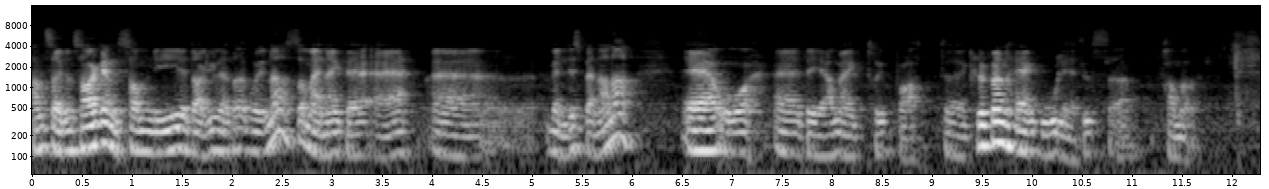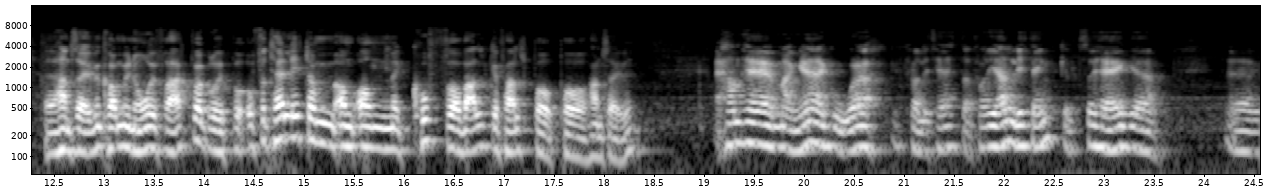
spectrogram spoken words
Hans Øyvind Sagen som ny daglig leder i Bryne, så mener jeg det er veldig spennende. Og det gjør meg trygg på at klubben har en god ledelse framover. Hans Øyvind kommer jo nå fra Aqua Group. Fortell litt om, om, om hvorfor valget falt på, på Hans Øyvind. Han har mange gode kvaliteter. For å gjøre det litt enkelt, så har jeg eh,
